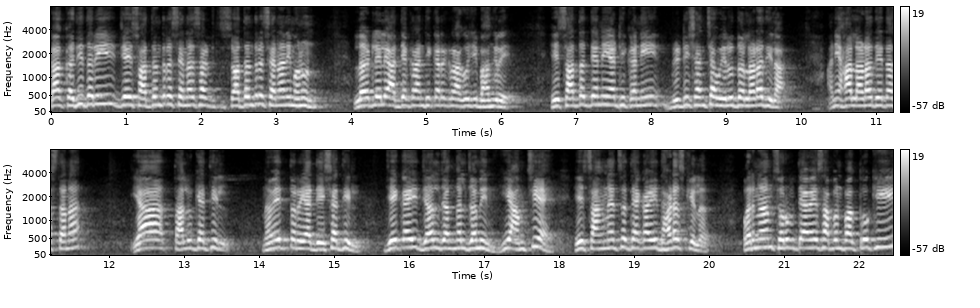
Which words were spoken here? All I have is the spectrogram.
का कधीतरी जे स्वातंत्र्य सेनासाठी स्वातंत्र्य सेनानी म्हणून लढलेले आद्य क्रांतिकारक राघोजी भांगरे हे सातत्याने या ठिकाणी ब्रिटिशांच्या विरुद्ध लढा दिला. आणि हा लढा देत असताना या तालुक्यातील नव्हे तर या देशातील जे काही जल जंगल जमीन ही आमची आहे हे सांगण्याचं त्या काळी धाडस केलं. परिणामस्वरूप त्यावेळेस आपण बघतो की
